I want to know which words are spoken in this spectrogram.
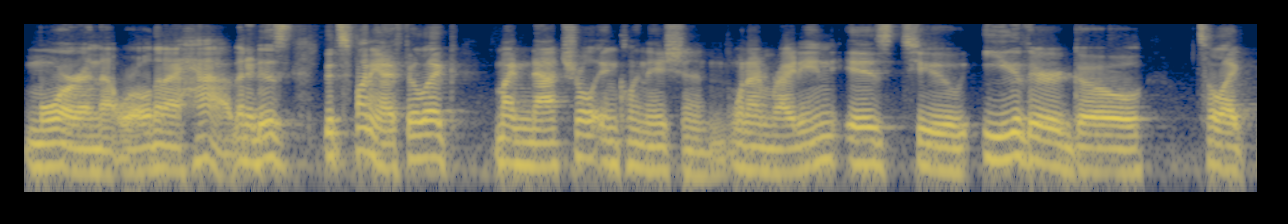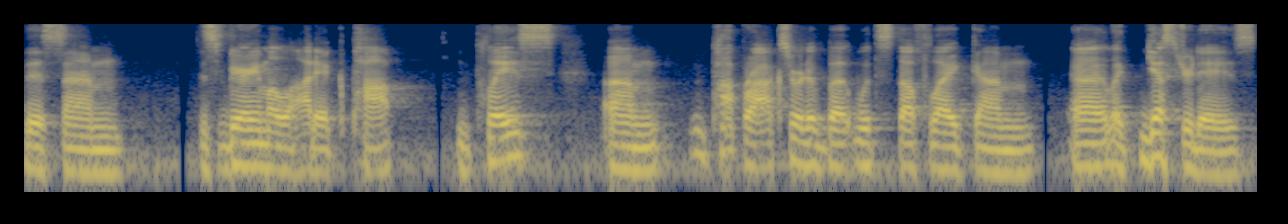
more in that world, and I have. And it is it's funny. I feel like my natural inclination when I'm writing is to either go to like this um, this very melodic pop place, um, pop rock sort of, but with stuff like um, uh, like Yesterdays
